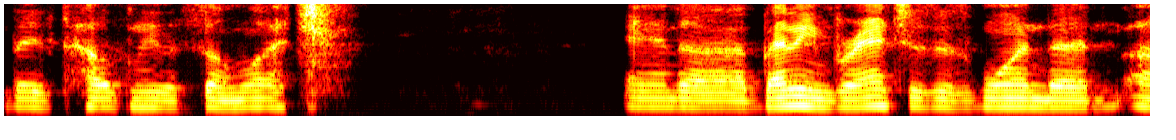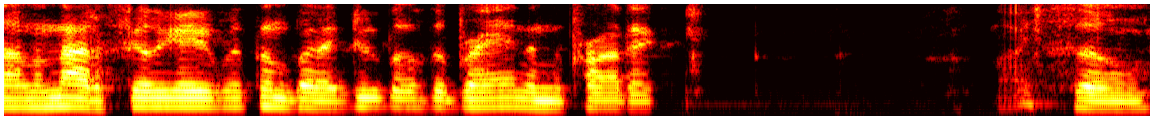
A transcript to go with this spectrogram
they've helped me with so much. And uh, Bending Branches is one that um, I'm not affiliated with them, but I do love the brand and the product. Nice. So,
